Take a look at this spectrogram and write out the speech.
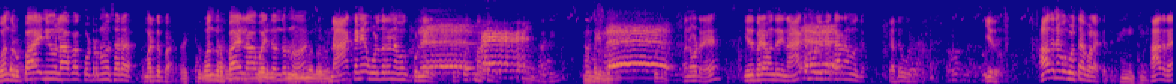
ಒಂದ್ ರೂಪಾಯಿ ನೀವು ಲಾಭ ಕೊಟ್ರು ಸರ ಮರ್ತಪ್ಪ. ಒಂದ್ ರೂಪಾಯಿ ಲಾಭ ಐತೆ ಅಂದ್ರು ನಾಲ್ಕನೇ ಉಳಿದ್ರೆ ನಮಗ್ ಪುಣ್ಯ ನೋಡ್ರಿ. ಇದು ಬರೀ ಒಂದು ನಾಲ್ಕನೇ ಉಳಿಬೇಕಾದ್ರೆ ನಮಗ್ ಗದ್ದ ಊರು. ಇದು. ಆದ್ರೆ ನಮಗೆ ಉಳಿತಾಯ ಭಾಳ ಆಕತ್ರಿ. ಆದ್ರೆ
